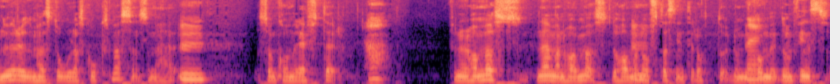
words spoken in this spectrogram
nu är det de här stora skogsmössen som är här. Mm. Som kommer efter. Ja. För när, du har möss, när man har möss, då har man oftast inte råttor. De, Mm. Kommer, de finns,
